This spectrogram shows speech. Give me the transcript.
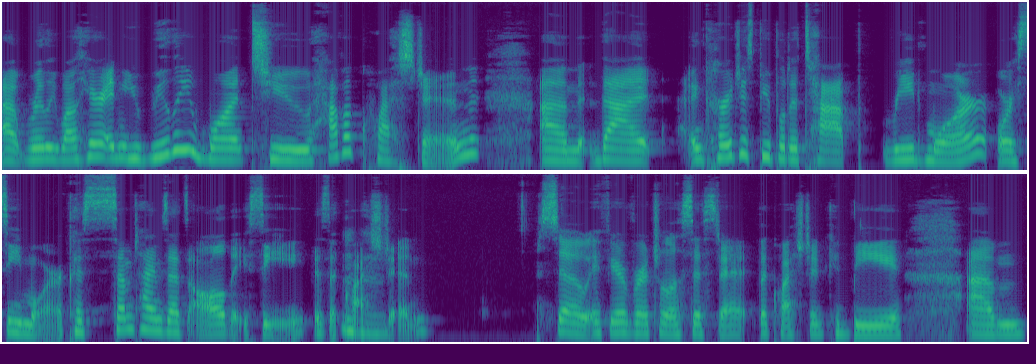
uh, really well here. And you really want to have a question, um, that encourages people to tap read more or see more because sometimes that's all they see is a mm-hmm. question. Mm-hmm. So if you're a virtual assistant, the question could be, um,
